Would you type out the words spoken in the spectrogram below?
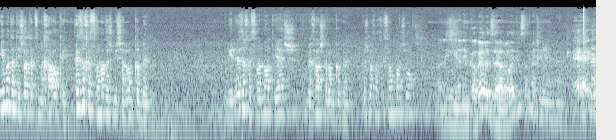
אם אתה תשאל את עצמך, אוקיי, איזה חסרונות יש בי שאני לא מקבל? נגיד, איזה חסרונות יש בך שאתה לא מקבל? יש בך חסרון כלשהו? אני אני מקבל את זה, אבל הייתי שמח אם... כן.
